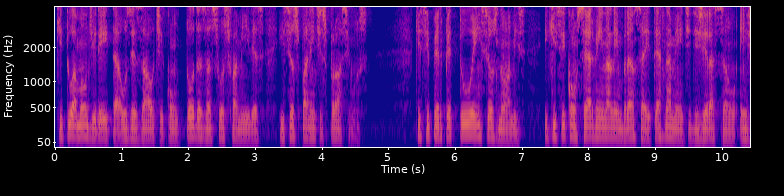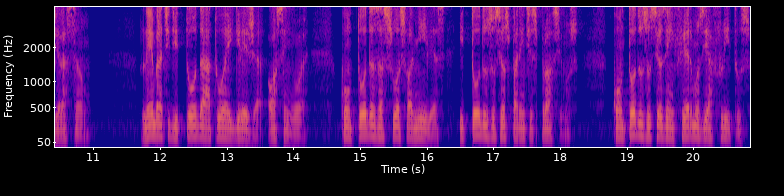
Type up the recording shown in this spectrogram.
que tua mão direita os exalte com todas as suas famílias e seus parentes próximos. Que se perpetuem seus nomes e que se conservem na lembrança eternamente de geração em geração. Lembra-te de toda a tua igreja, ó Senhor, com todas as suas famílias e todos os seus parentes próximos com todos os seus enfermos e aflitos,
